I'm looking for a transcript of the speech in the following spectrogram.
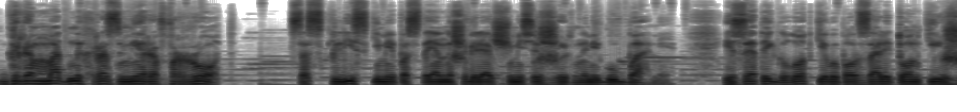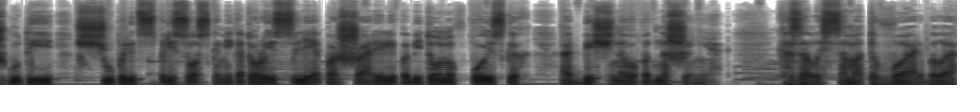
громадных размеров рот со склизкими, постоянно шевелящимися жирными губами. Из этой глотки выползали тонкие жгуты щупалец с присосками, которые слепо шарили по бетону в поисках обещанного подношения. Казалось, сама тварь была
